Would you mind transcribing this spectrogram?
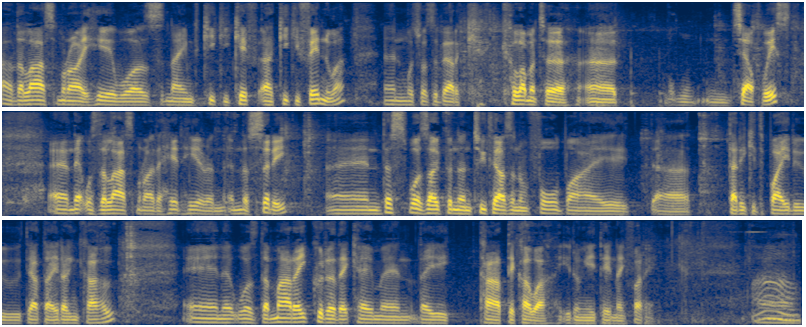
Uh, the last marae here was named Kiki, Kef, uh, Kiki Whenua, and which was about a k- kilometre uh, southwest. And that was the last marae they had here in, in the city. And this was opened in 2004 by uh, Tariki Te Pairu Te Atai Rangikahu. And it was the Māreikura that came and they tā te kawa i rungi i tēnei whare. Wow.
